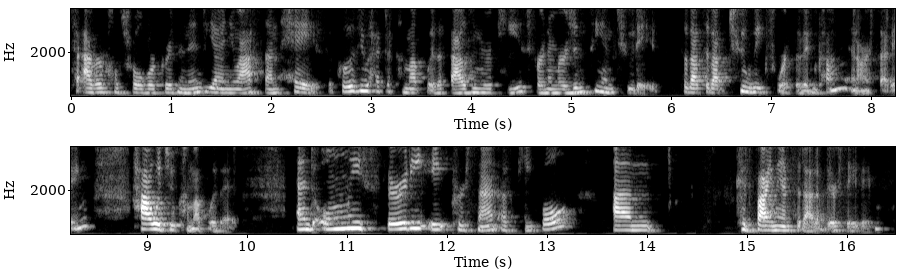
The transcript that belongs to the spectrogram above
to agricultural workers in India and you asked them, hey, suppose you had to come up with a thousand rupees for an emergency in two days. So that's about two weeks worth of income in our setting. How would you come up with it? And only 38% of people um, could finance it out of their savings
